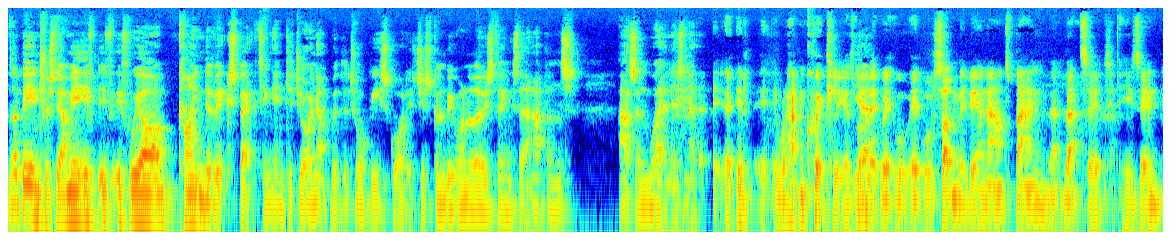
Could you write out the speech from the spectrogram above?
that'd be interesting. I mean, if, if if we are kind of expecting him to join up with the Torquay squad, it's just going to be one of those things that happens as and when, isn't it? It, it, it will happen quickly as well. Yeah. It, it, will, it will suddenly be announced, bang, that, that's it, he's in.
